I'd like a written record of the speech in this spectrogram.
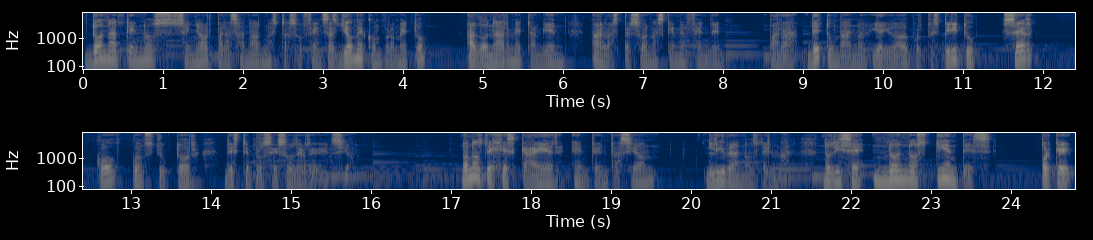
Dónatenos, Señor, para sanar nuestras ofensas. Yo me comprometo a donarme también a las personas que me ofenden, para de tu mano y ayudado por tu Espíritu, ser co-constructor de este proceso de redención. No nos dejes caer en tentación líbranos del mal. No dice, no nos tientes, porque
